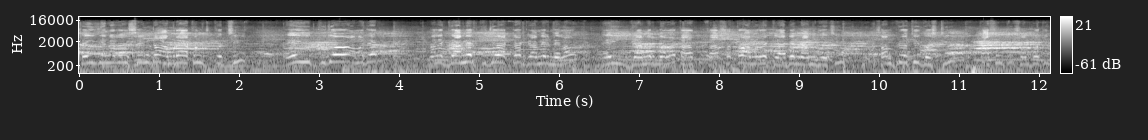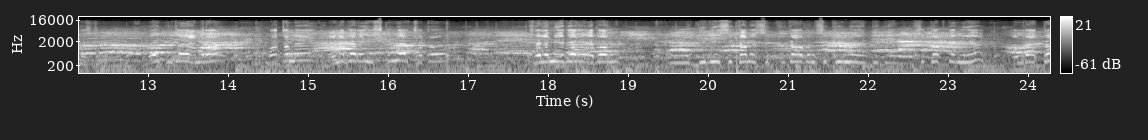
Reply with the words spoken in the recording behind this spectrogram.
সেই জেনারেশনটা আমরা এখন করছি। এই পুজো আমাদের মানে গ্রামের পুজো, একটা গ্রামের মেলা। এই গ্রামের মেলা, তার তার সত্ত্বেও আমাদের ক্লাবের নাম দিয়েছি, সম্প্রতি গোষ্ঠী, কাশিমপুর সম্প্রতি গোষ্ঠী। এই পুজোয় আমরা প্রথমে স্কুলের ছোট ছেলে মেয়েদের এবং দিদি শিক্ষা, শিক্ষিকা এবং শিক্ষি শিক্ষকদের নিয়ে আমরা একটা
